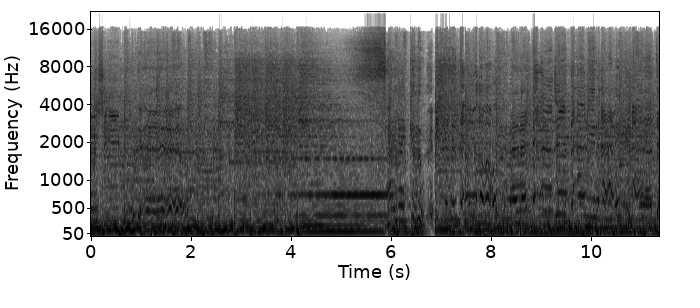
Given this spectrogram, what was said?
欲しくて早く行かせてよあなた。じゃ足りないあなた。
